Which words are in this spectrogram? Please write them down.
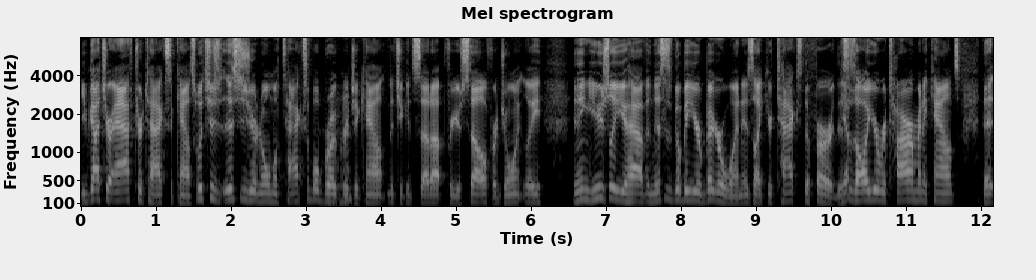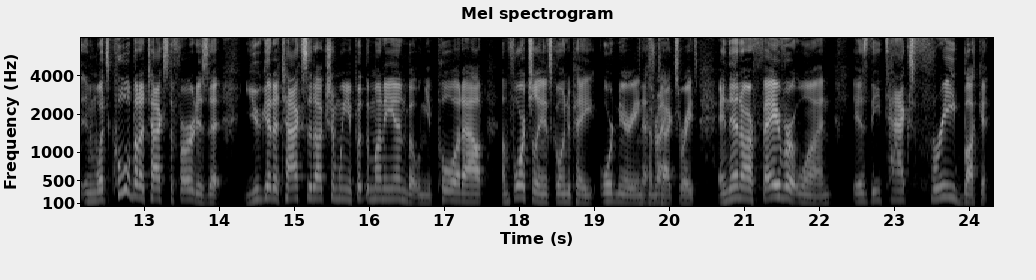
You've got your after tax accounts, which is this is your normal taxable brokerage Mm-hmm. account that you could set up for yourself or jointly. And then usually you have, and this is going to be your bigger one, is like your tax deferred. This Yep. is all your retirement accounts. That and what's cool about a tax deferred is that you get a tax deduction when you put the money in, but when you pull it out, unfortunately, it's going to pay ordinary income right. tax rates. And then our favorite one is the tax free bucket.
